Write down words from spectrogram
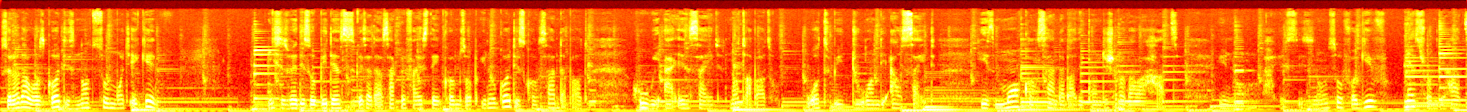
So in other words, God is not so much again. This is where this obedience is greater than sacrifice thing comes up. You know, God is concerned about who we are inside, not about what we do on the outside. He's more concerned about the condition of our heart. You know, it's, it's, you know so forgiveness from the heart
